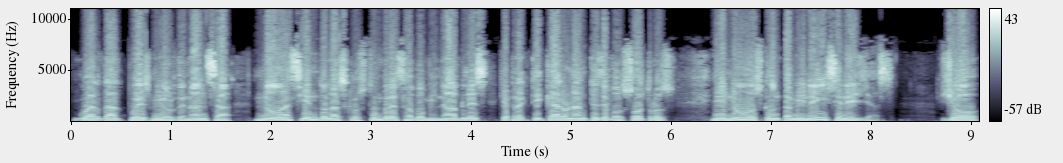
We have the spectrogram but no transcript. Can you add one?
Guardad pues mi ordenanza, no haciendo las costumbres abominables que practicaron antes de vosotros, y no os contaminéis en ellas yo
